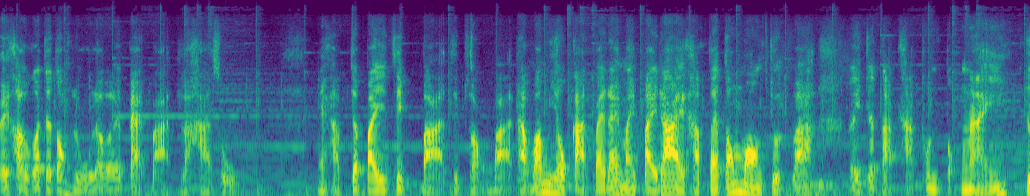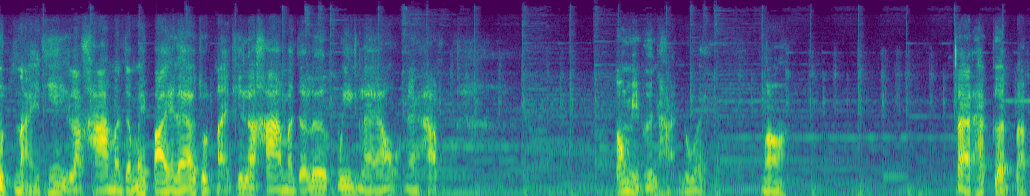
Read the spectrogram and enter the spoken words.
เอ้ยเขาก็จะต้องรู้แล้วว่า8บาทราคาสูงนะครับจะไป 10 บาท 12 บาท ถามว่ามีโอกาสไปได้ไหมไปได้ครับ แต่ต้องมองจุดว่าเอ้ยจะตัดขาดทุนตรงไหน จุดไหนที่ราคามันจะไม่ไปแล้ว จุดไหนที่ราคามันจะเลิกวิ่งแล้วนะครับ ต้องมีพื้นฐานด้วยเนาะแต่ถ้าเกิดแบบ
